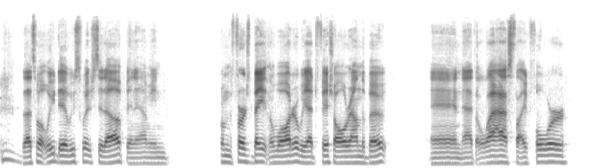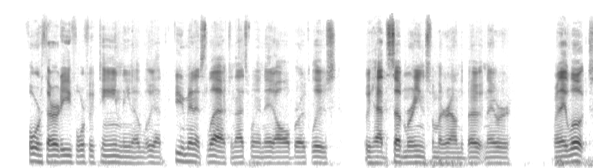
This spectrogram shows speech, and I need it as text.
so that's what we did we switched it up and i mean from the first bait in the water, we had fish all around the boat. And at the last like four, four thirty, four fifteen, you know, we had a few minutes left, and that's when it all broke loose. We had the submarines swimming around the boat, and they were, when they looked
